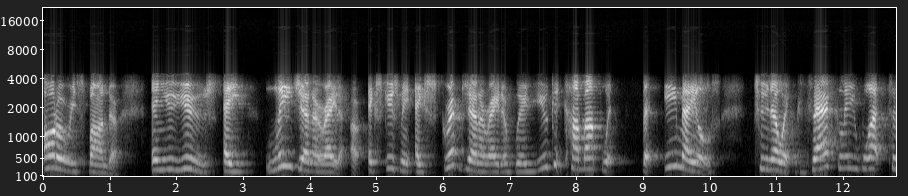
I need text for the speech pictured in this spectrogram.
autoresponder and you use a lead generator, or, excuse me, a script generator where you can come up with the emails to know exactly what to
